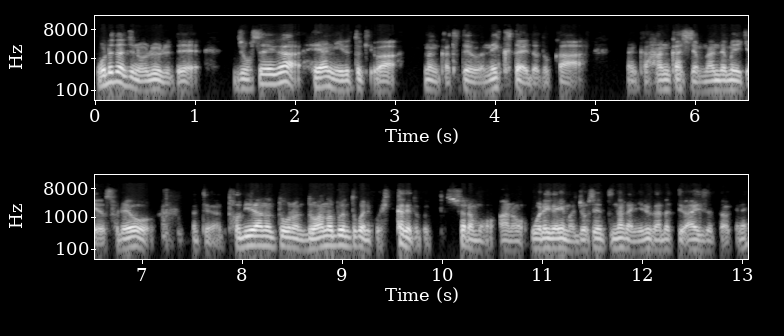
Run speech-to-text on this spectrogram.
俺たちのルールで、女性が部屋にいるときは、なんか例えばネクタイだとか、なんかハンカチでも何でもいいけど、それを、なんていうの、扉のところのドアノブのところにこう引っ掛けとくって。そしたらもう、あの、俺が今女性と中にいるからっていう合図だったわけね。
